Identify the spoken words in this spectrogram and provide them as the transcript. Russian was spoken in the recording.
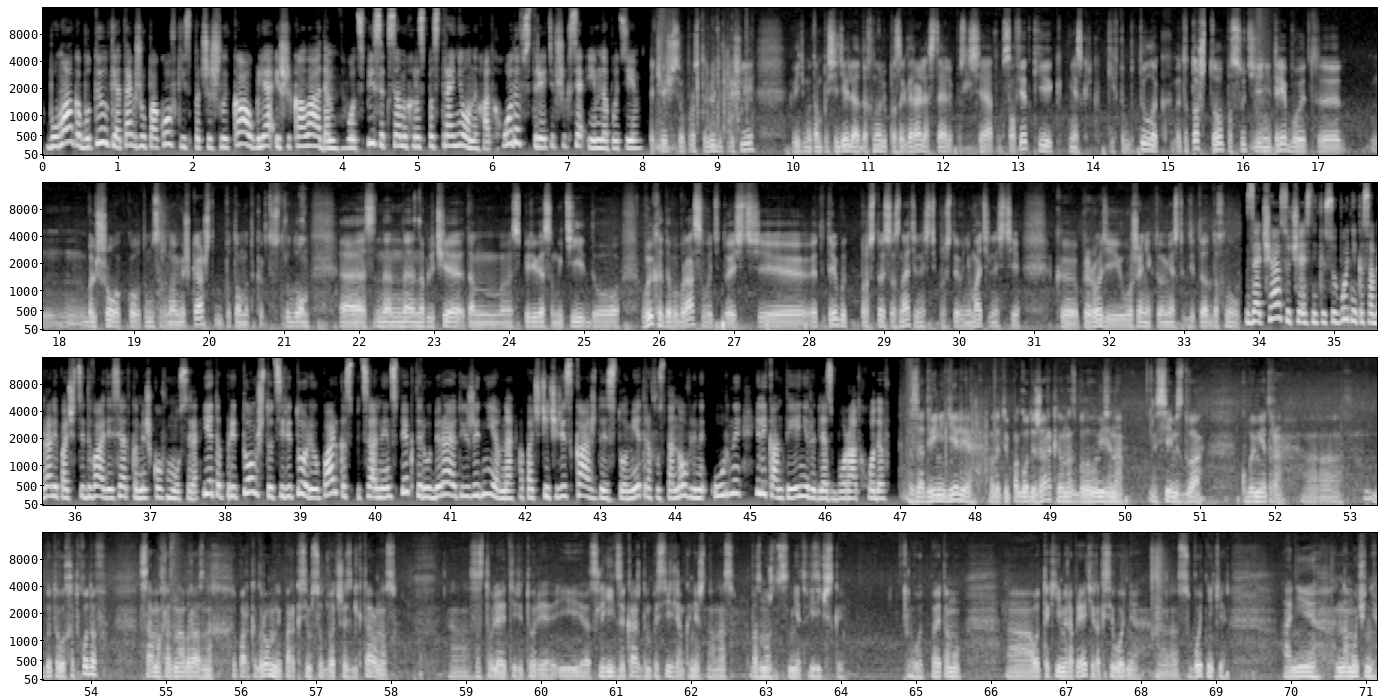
Бумага, бутылки, а также упаковки из-под шашлыка, угля и шоколада. Вот список самых распространенных отходов, встретившихся им на пути. Чаще всего просто люди пришли, видимо, там посидели, отдохнули, позагорали, оставили после себя там салфетки, несколько каких-то бутылок. Это то, что, по сути, не требует э, большого какого-то мусорного мешка, чтобы потом это как-то с трудом э, на, на, на плече там с перевесом идти до выхода, выбрасывать. То есть э, это требует простой сознательности, простой внимательности к природе и уважения к тому месту, где ты отдохнул. За час участники субботника собрали почти два десятка мешков мусора. И это при том, что территорию парка специальные инспекторы убирают ежедневно, а почти через каждые 100 метров установлены урны или контейнеры для сбора отходов. За две недели недели вот этой погоды жаркой у нас было вывезено 72 кубометра а, бытовых отходов самых разнообразных. Парк огромный, парк 726 гектар у нас а, составляет территория. И следить за каждым посетителем, конечно, у нас возможности нет физической. Вот, поэтому а, вот такие мероприятия, как сегодня, субботники, они нам очень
